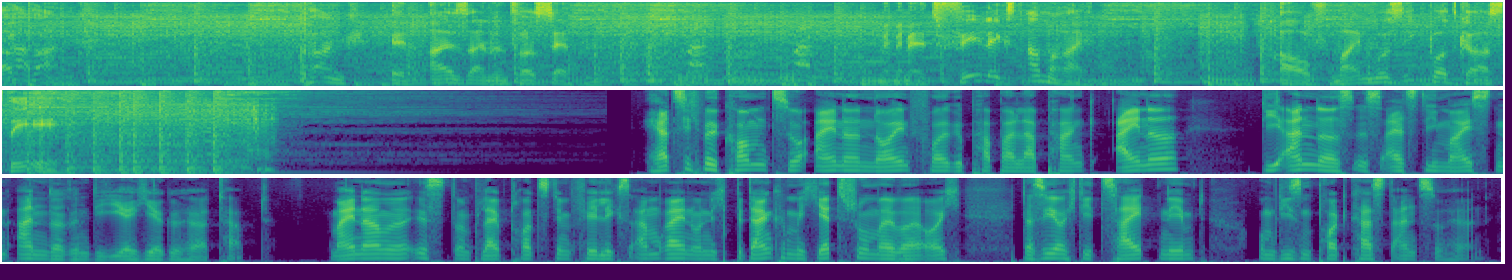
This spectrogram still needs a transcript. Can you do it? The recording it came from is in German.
Papala Punk. Punk in all seinen Facetten. Mit Felix Amrein. Auf meinmusikpodcast.de. Herzlich willkommen zu einer neuen Folge Papala Punk. Einer, die anders ist als die meisten anderen, die ihr hier gehört habt. Mein Name ist und bleibt trotzdem Felix Amrein und ich bedanke mich jetzt schon mal bei euch, dass ihr euch die Zeit nehmt, um diesen Podcast anzuhören.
